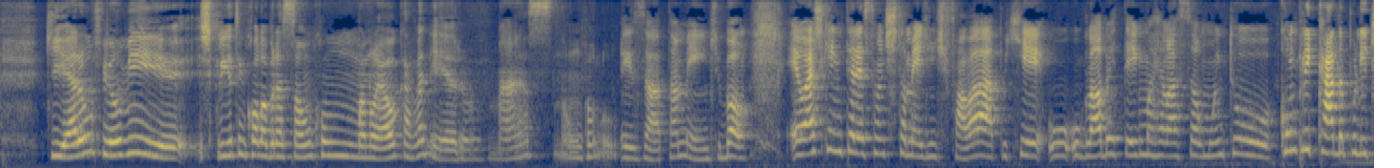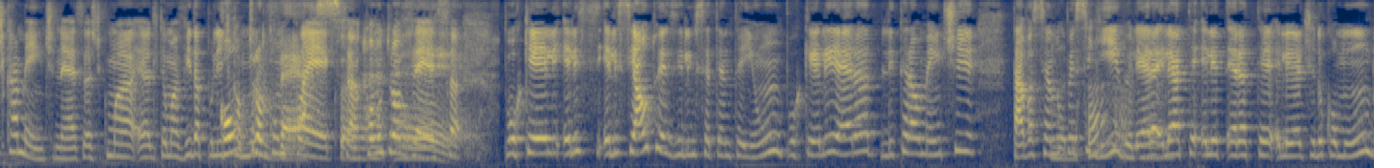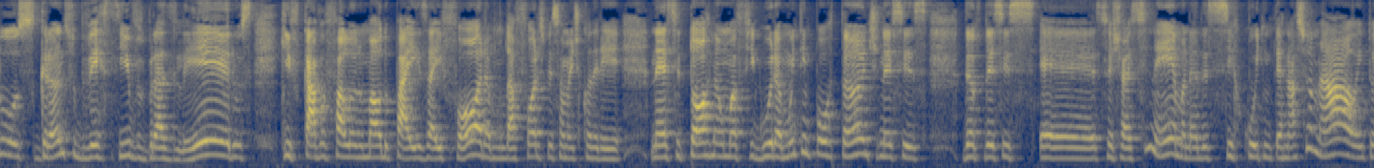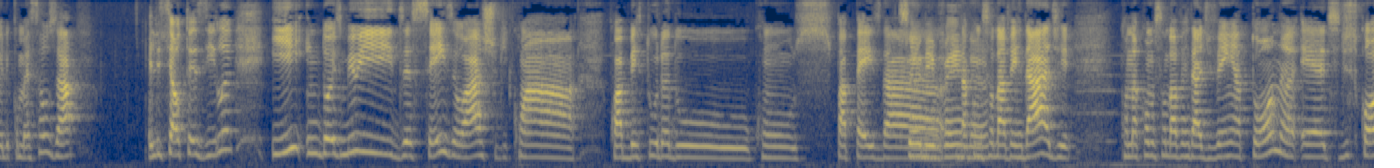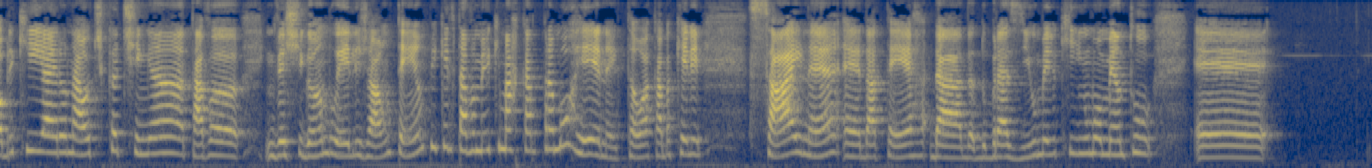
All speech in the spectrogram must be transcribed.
Que era um filme escrito em colaboração com Manuel Carvalheiro, mas não rolou. Exatamente. Bom, eu acho que é interessante também a gente falar, porque o, o Glauber tem uma relação muito complicada politicamente, né? Eu acho que uma, ele tem uma vida política muito complexa, né? controversa. É. porque ele, ele, ele se autoexila em 71 porque ele era literalmente estava sendo perseguido. Ele era, ele, era, ele, era, ele era tido como um dos grandes subversivos brasileiros que ficava falando mal do país aí fora, mundo afora, especialmente quando ele né, se torna uma figura muito importante nesses dentro desses é, festivais de cinema, né, desse circuito internacional. Então ele começa a usar ele se autoexila e em 2016, eu acho que com a, com a abertura do. com os papéis da, CNV, da né? Comissão da Verdade, quando a Comissão da Verdade vem à tona, é, se descobre que a aeronáutica tinha. tava investigando ele já há um tempo e que ele tava meio que marcado para morrer, né? Então acaba que ele sai, né, é, da terra, da, da, do Brasil, meio que em um momento. É,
